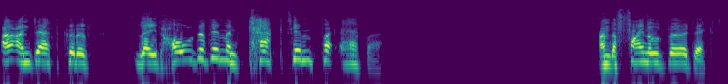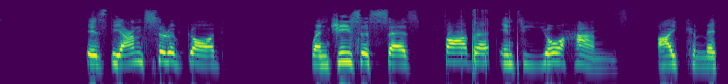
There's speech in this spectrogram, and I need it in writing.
And death could have laid hold of him and kept him forever. And the final verdict is the answer of God when Jesus says, Father, into your hands I commit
